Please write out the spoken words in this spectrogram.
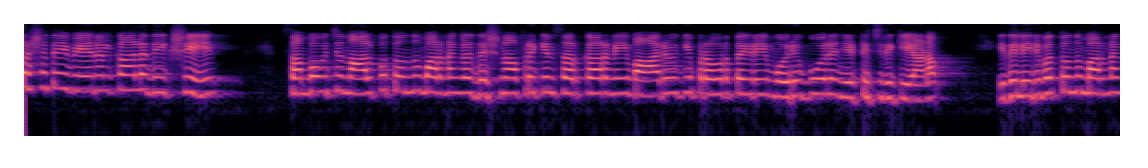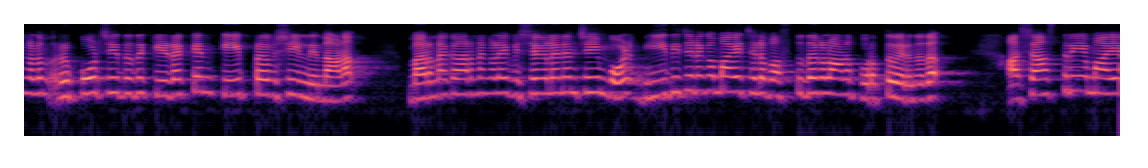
വർഷത്തെ വേനൽക്കാല ദീക്ഷയിൽ സംഭവിച്ച നാൽപ്പത്തൊന്ന് മരണങ്ങൾ ദക്ഷിണാഫ്രിക്കൻ സർക്കാരിനെയും ആരോഗ്യ പ്രവർത്തകരെയും ഒരുപോലെ ഞെട്ടിച്ചിരിക്കുകയാണ്. ഇതിൽ ഇരുപത്തൊന്ന് മരണങ്ങളും റിപ്പോർട്ട് ചെയ്തത് കിഴക്കൻ കേപ്പ് പ്രവിശ്യയിൽ നിന്നാണ്. മരണകാരണങ്ങളെ വിശകലനം ചെയ്യുമ്പോൾ ഭീതിജനകമായ ചില വസ്തുതകളാണ് പുറത്തുവരുന്നത്. അശാസ്ത്രീയമായ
